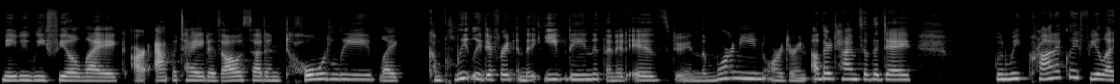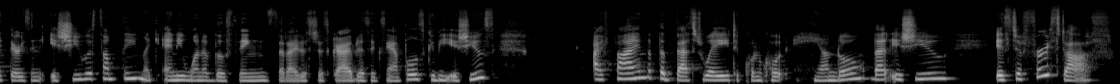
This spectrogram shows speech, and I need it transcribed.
Maybe we feel like our appetite is all of a sudden totally like completely different in the evening than it is during the morning or during other times of the day. When we chronically feel like there's an issue with something, like any one of those things that I just described as examples could be issues, I find that the best way to quote unquote handle that issue is to first off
